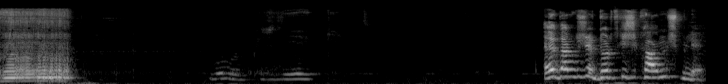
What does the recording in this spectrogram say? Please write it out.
Evet arkadaşlar 4 kişi kalmış bile.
